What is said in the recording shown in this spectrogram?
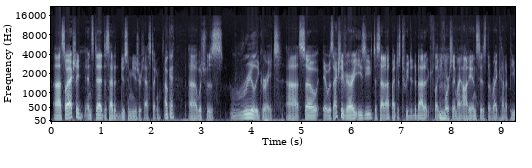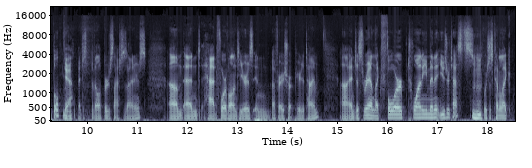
Uh, so I actually instead decided to do some user testing Okay. uh, which was really great. Uh, so it was actually very easy to set up. I just tweeted about it. Like, fortunately, my audience is the right kind of people. Like, Yeah. I just developers slash designers, um, and had four volunteers in a very short period of time, uh, and just ran like four 20 minute user tests, which is kind of like,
